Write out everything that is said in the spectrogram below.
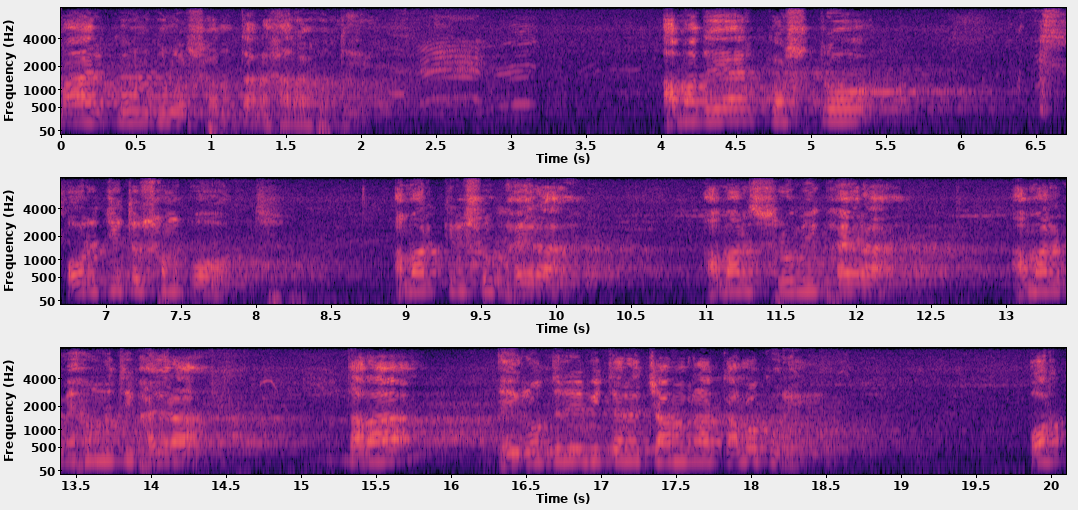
মায়ের কোলগুলো সন্তান হারা হতে। আমাদের কষ্ট অর্জিত সম্পদ। আমার কৃষক ভাইরা আমার শ্রমিক ভাইরা আমার মেহনতি ভাইরা তারা এই রৌদ্রের ভিতরে চামড়া কালো করে অর্থ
